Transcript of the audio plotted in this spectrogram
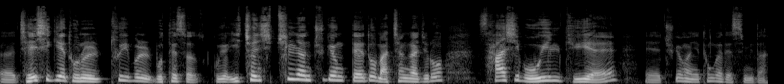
어, 제 시기에 돈을 투입을 못했었고요. 2017년 추경 때도 마찬가지로 45일 뒤에 예, 추경안이 통과됐습니다.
